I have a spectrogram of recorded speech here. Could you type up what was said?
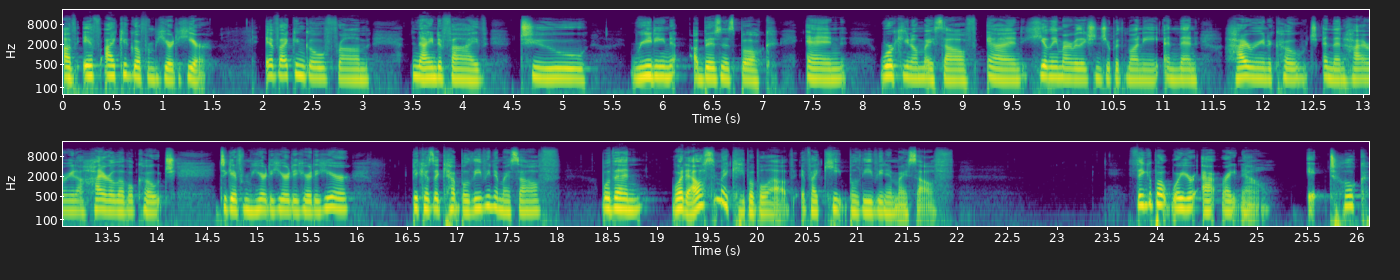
Of if I could go from here to here, if I can go from nine to five to reading a business book and working on myself and healing my relationship with money and then hiring a coach and then hiring a higher level coach to get from here to here to here to here because I kept believing in myself, well, then what else am I capable of if I keep believing in myself? Think about where you're at right now. It took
